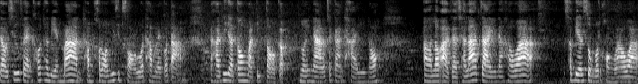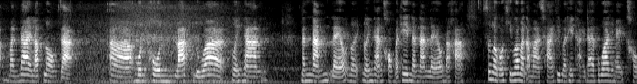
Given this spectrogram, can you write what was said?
จะเอาชื่อแฟนเข้าทะเบียนบ้านทำคลอ22หรือว่าทำอะไรก็ตามนะคะ ที่จะต้องมาติดต่อกับหน่วยงานราชการไทยเนาะ เราอาจจะชะล่าใจนะคะว่าทะเบียนสมรสของเราอะ่ะมันได้รับรองจากมณฑลรัฐหรือว่าหน่วยงานนั้นๆ แล้วหน่วยหน่วยงานของประเทศนั้นๆแล้วนะคะ ซึ่งเราก็คิดว่ามันเอามาใช้ที่ประเทศไทยได้ เพราะว่ายังไงเขา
